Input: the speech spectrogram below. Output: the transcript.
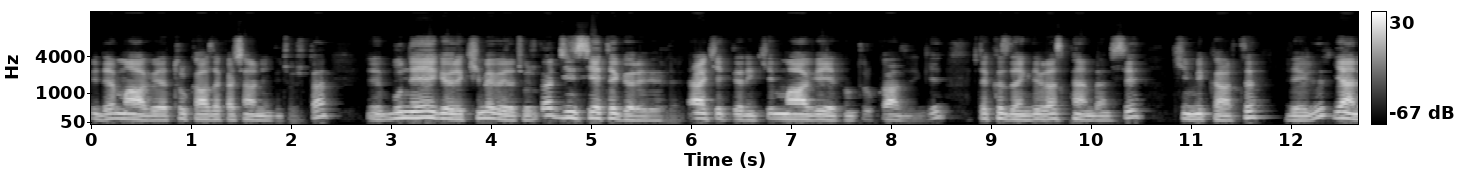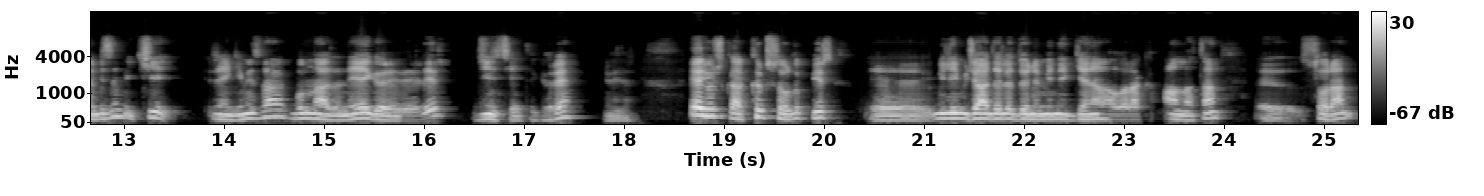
bir de mavi ve turkuaza kaçan renkli çocuklar. Bu neye göre, kime göre çocuklar? Cinsiyete göre verilir. Erkeklerinki maviye yakın turkuaz rengi. İşte kızlarınki de biraz pembemsi kimlik kartı verilir. Yani bizim iki rengimiz var. Bunlar da neye göre verilir? Cinsiyete göre verilir. Evet çocuklar 40 soruluk bir e, milli mücadele dönemini genel olarak anlatan, e, soran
